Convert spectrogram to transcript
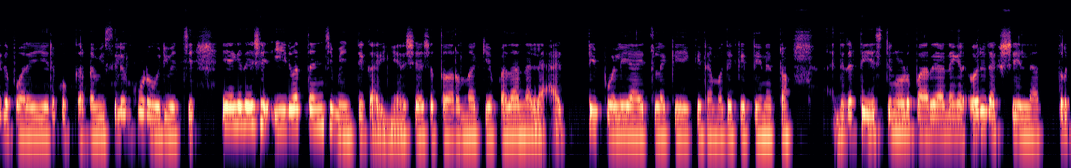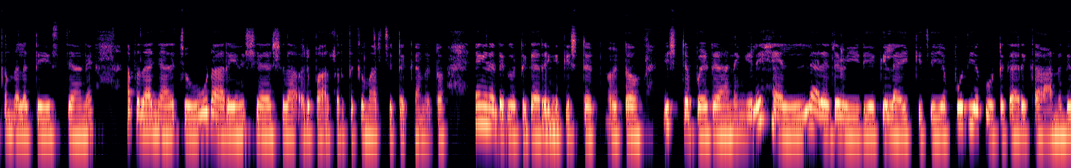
ഇതുപോലെ ഈ ഒരു കുക്കറിന്റെ വിസിലും കൂടെ ഊരി വെച്ച് ഏകദേശം ഇരുപത്തഞ്ച് മിനിറ്റ് കഴിഞ്ഞതിന് ശേഷം തുറന്ന് നോക്കിയപ്പോൾ അതാ നല്ല അടിപൊളിയായിട്ടുള്ള കേക്ക് നമുക്ക് കിട്ടീന് കേട്ടോ ഇതിന്റെ ടേസ്റ്റും കൂടെ പറയുകയാണെങ്കിൽ ഒരു രക്ഷയില്ല അത്രക്കും നല്ല ടേസ്റ്റാണ് അപ്പോൾ ഇതാ ഞാൻ ചൂടാറിയതിന് ശേഷം ഒരു പാത്രത്തേക്ക് മറിച്ചിട്ടേക്കാണ് കേട്ടോ എങ്ങനെയുണ്ട് കൂട്ടുകാരെ? നിങ്ങൾക്ക് ഇഷ്ടം കേട്ടോ ഇഷ്ടപ്പെടുകയാണെങ്കിൽ എല്ലാവരും എന്റെ വീഡിയോക്ക് ലൈക്ക് ചെയ്യുക. പുതിയ കൂട്ടുകാരെ കാണേണ്ടത്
